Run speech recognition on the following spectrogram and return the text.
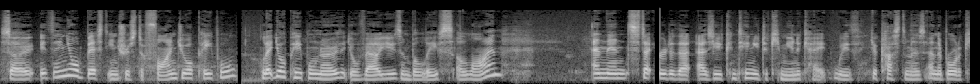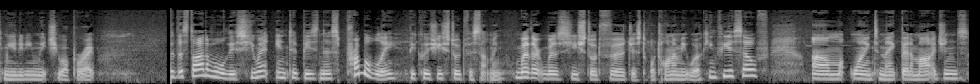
So it's in your best interest to find your people, Let your people know that your values and beliefs align and then stay true to that as you continue to communicate with your customers and the broader community in which you operate. At the start of all this, you went into business probably because you stood for something. Whether it was you stood for just autonomy working for yourself, um, wanting to make better margins,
